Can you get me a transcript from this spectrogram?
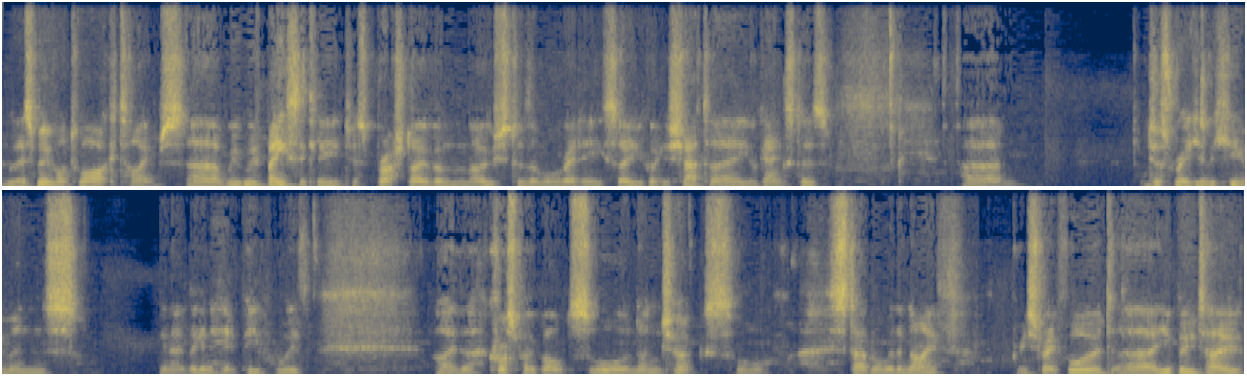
let's move on to archetypes. Uh, we, we've basically just brushed over most of them already. So you've got your Shatai, your gangsters, um, just regular humans. You know, they're going to hit people with either crossbow bolts or nunchucks or stab them with a knife. Pretty straightforward. Uh, your Buto,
